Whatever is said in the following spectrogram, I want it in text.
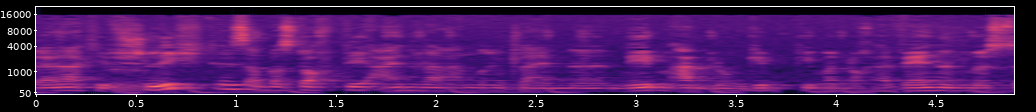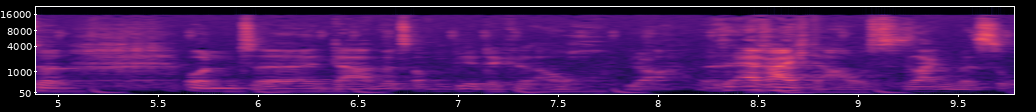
relativ schlicht ist, aber es doch die ein oder andere kleine Nebenhandlung gibt, die man noch erwähnen rechnen müsste. Und äh, da wird es auf dem Bierdeckel auch, ja, er aus, sagen wir es so.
